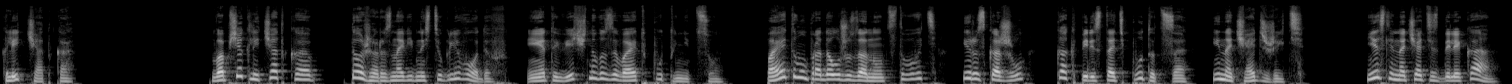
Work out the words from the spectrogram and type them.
Клетчатка. Вообще клетчатка тоже разновидность углеводов, и это вечно вызывает путаницу. Поэтому продолжу занудствовать и расскажу, как перестать путаться и начать жить. Если начать издалека,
